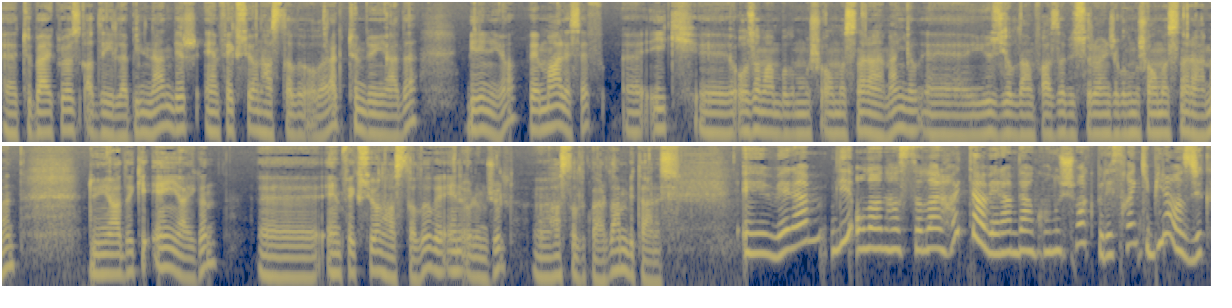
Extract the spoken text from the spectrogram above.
e, tüberküloz adıyla bilinen bir enfeksiyon hastalığı olarak tüm dünyada biliniyor ve maalesef e, ilk e, o zaman bulunmuş olmasına rağmen yıl, e, 100 yıldan fazla bir süre önce bulunmuş olmasına rağmen dünyadaki en yaygın enfeksiyon hastalığı ve en ölümcül hastalıklardan bir tanesi. E, veremli olan hastalar hatta veremden konuşmak bile sanki birazcık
